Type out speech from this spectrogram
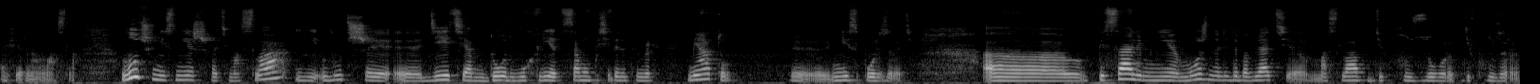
эфирного масла. Лучше не смешивать масла и лучше э, детям до двух лет саму по себе, например, мяту не использовать. А, писали мне, можно ли добавлять э, масла в диффузоры, в диффузоры,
